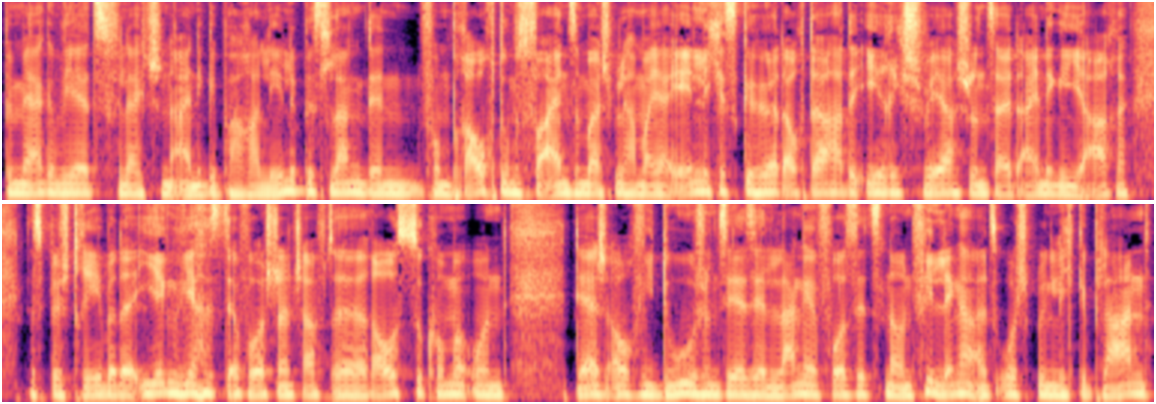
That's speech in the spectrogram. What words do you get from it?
bemerken wir jetzt vielleicht schon einige Parallele bislang, denn vom Brauchtumsverein zum Beispiel haben wir ja Ähnliches gehört. Auch da hatte Erich Schwer schon seit einige Jahre das Bestreben, da irgendwie aus der Vorstandschaft äh, rauszukommen. Und der ist auch wie du schon sehr, sehr lange Vorsitzender und viel länger als ursprünglich geplant.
